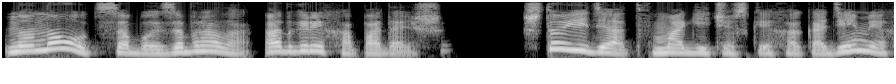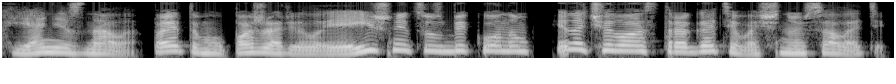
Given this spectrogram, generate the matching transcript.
Но ноут с собой забрала, от греха подальше. Что едят в магических академиях, я не знала, поэтому пожарила яичницу с беконом и начала острогать овощной салатик.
